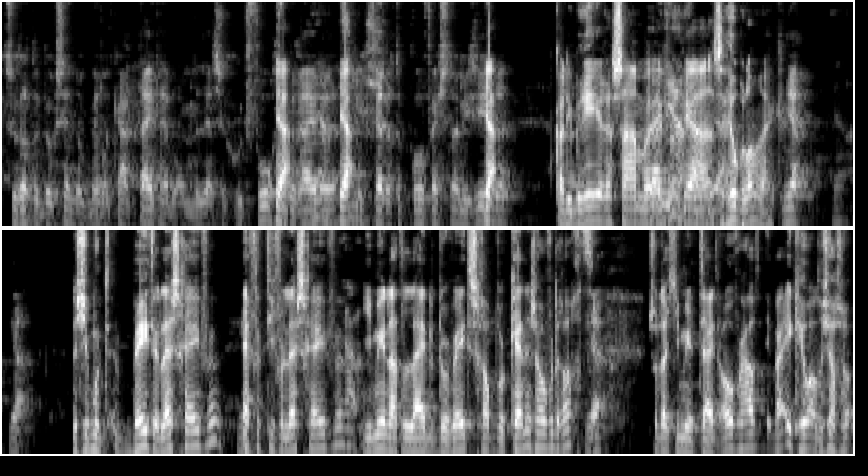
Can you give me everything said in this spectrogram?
Zodat de docenten ook met elkaar tijd hebben om de lessen goed voor te Ja. bereiden. Ja. zich verder te professionaliseren. kalibreren, samen, even, ja, Ja. dat is Ja. heel belangrijk. Ja. Ja. Ja. Dus je moet beter lesgeven, Ja. effectiever lesgeven. Ja. Je meer laten leiden door wetenschap, door kennisoverdracht. Ja. Zodat je meer tijd overhoudt. Waar ik heel enthousiast,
